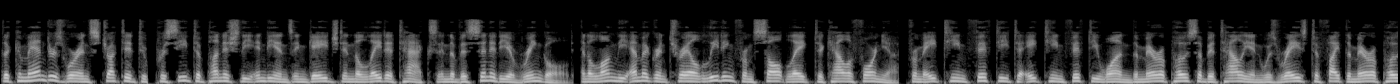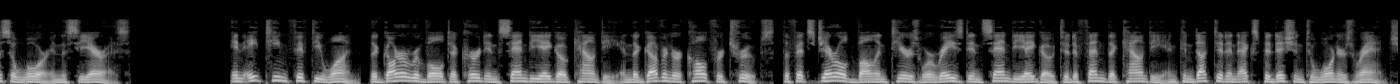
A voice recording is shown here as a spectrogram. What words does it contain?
The commanders were instructed to proceed to punish the Indians engaged in the late attacks in the vicinity of Ringgold, and along the emigrant trail leading from Salt Lake to California. From 1850 to 1851, the Mariposa Battalion was raised to fight the Mariposa War in the Sierras. In 1851, the Garra Revolt occurred in San Diego County and the governor called for troops. The Fitzgerald Volunteers were raised in San Diego to defend the county and conducted an expedition to Warner's Ranch.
